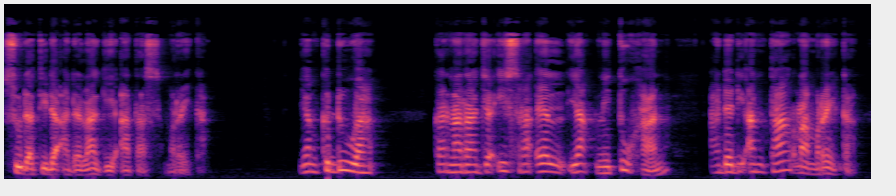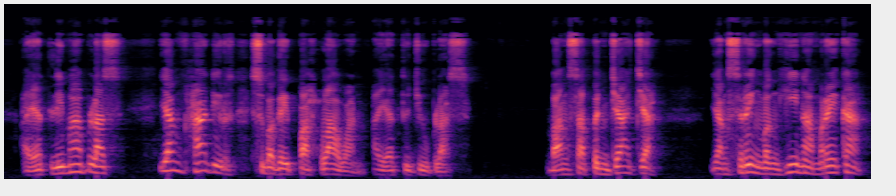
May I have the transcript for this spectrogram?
sudah tidak ada lagi atas mereka. Yang kedua, karena Raja Israel yakni Tuhan ada di antara mereka ayat 15 yang hadir sebagai pahlawan ayat 17. Bangsa penjajah yang sering menghina mereka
